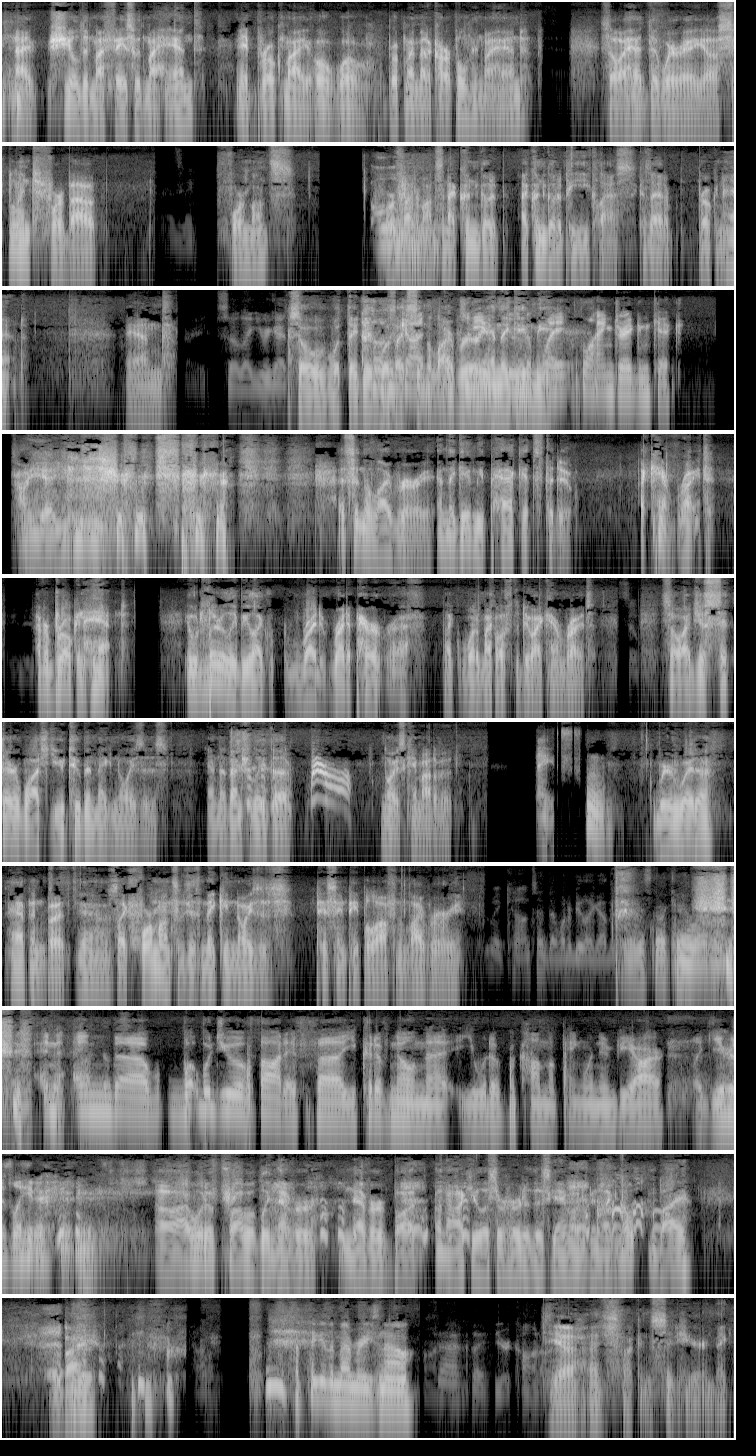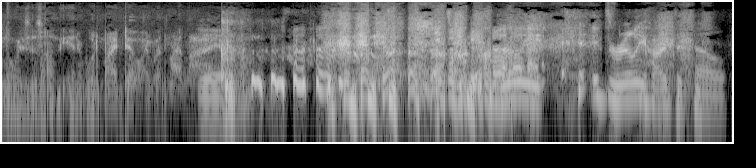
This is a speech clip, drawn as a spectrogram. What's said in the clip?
and I shielded my face with my hand, and it broke my oh whoa broke my metacarpal in my hand. So I had to wear a uh, splint for about four months, four or five months, and I couldn't go to I couldn't go to PE class because I had a broken hand. And So like you guys. so what they did oh, was Oh, I sit in the library and they gave the me play- flying dragon kick. oh yeah you... I sit in the library and they gave me packets to do. I can't write. I have a broken hand. it would literally be like write write a paragraph. Like, what am I supposed to do? I can't write. So I just sit there, watch YouTube, and make noises, and eventually the noise came out of it. Nice. Weird way to happen, but yeah, it was like four months of just making noises, pissing people off in the library. And and uh, what would you have thought if uh, you could have known that you would have become a penguin in VR like years later? Oh, I would have probably never, never bought an Oculus or heard of this game. I would have been like, nope, bye, bye. I think of the memories now. Yeah, I just fucking sit here and make noises on the internet. What am I doing with my life? it's, it's really it's really hard to tell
